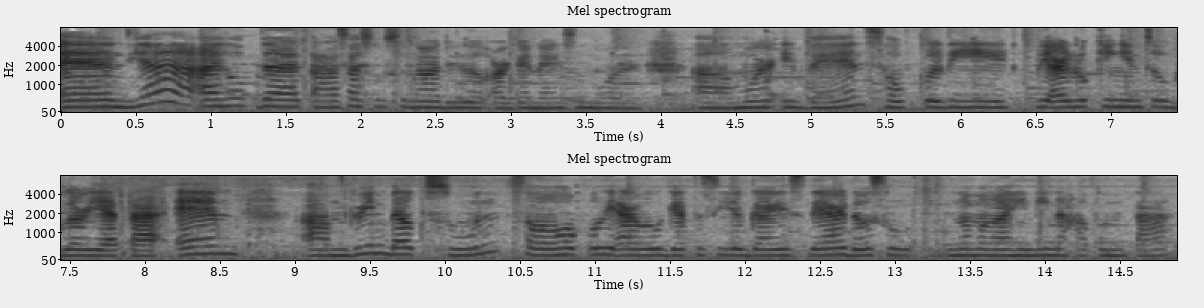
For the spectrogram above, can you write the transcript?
And yeah, I hope that uh, sa susunod we will organize more uh, more events. Hopefully, we are looking into Glorieta and um, Greenbelt soon. So hopefully I will get to see you guys there, those who na mga hindi nakapunta.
